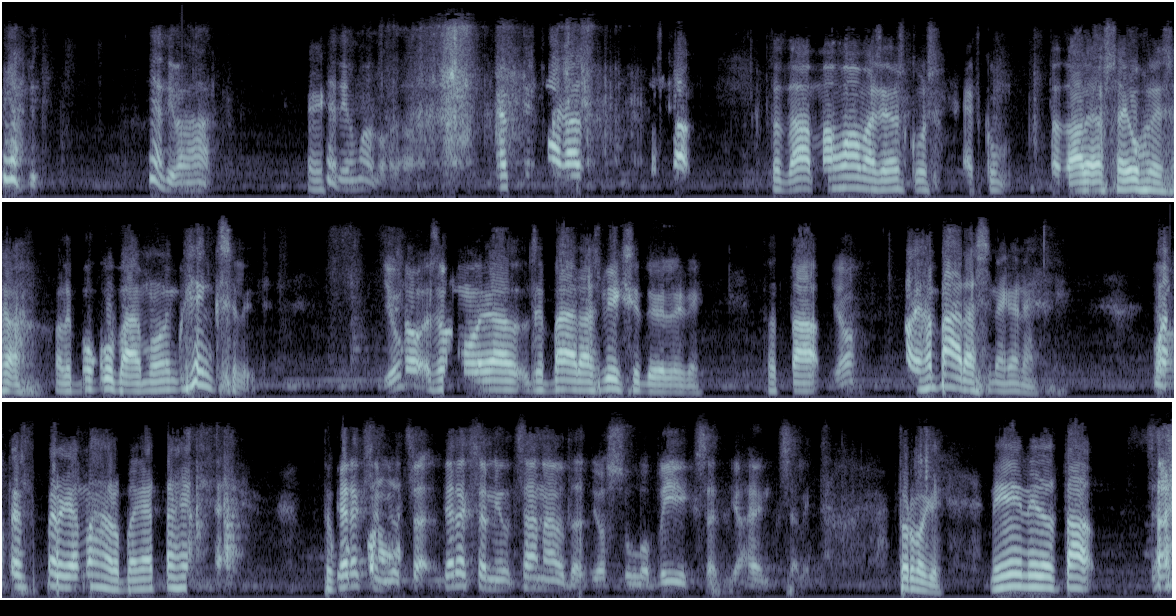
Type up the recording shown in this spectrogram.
Mieti. Mieti vähän. Niin. Mieti omaa kohdalla. Mä Tota, mä huomasin joskus, että kun tota, oli jossain juhlissa, oli pukupää ja mulla oli niinku henkselit. Joo, Se, se on mulla vielä se päädäs viksityyli, niin tota, joo. on ihan päädäs näköinen. Mä Joo. ajattelin, että perkele, mähän rupean käyttää henkseliä. Tiedätkö miltä sä, tiedätkö miltä sä näytät, jos sulla on viikset ja henkselit? Turvakin. Niin, niin tota, Sä,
